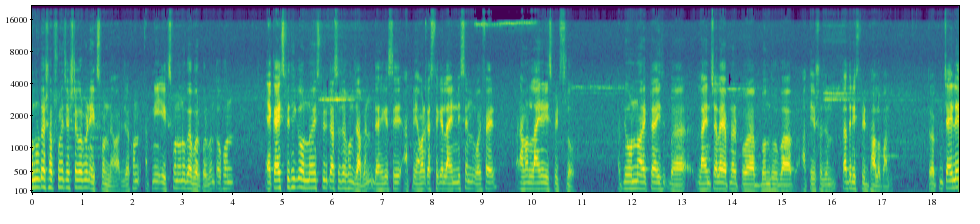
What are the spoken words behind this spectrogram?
অনুটা সবসময় চেষ্টা করবেন এক্সপন নেওয়ার। যখন আপনি এক্সপন অনু ব্যবহার করবেন, তখন এক আইএসপি থেকে অন্য এসপির কাছে যখন যাবেন, দেখা গেছে আপনি আমার কাছ থেকে লাইন নিছেন ওয়াইফাইয়ের আমার লাইনের স্পিড স্লো আপনি অন্য আরেকটা লাইন চালায় আপনার বন্ধু বা আত্মীয় স্বজন, তাদের স্পিড ভালো পান। তো আপনি চাইলে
